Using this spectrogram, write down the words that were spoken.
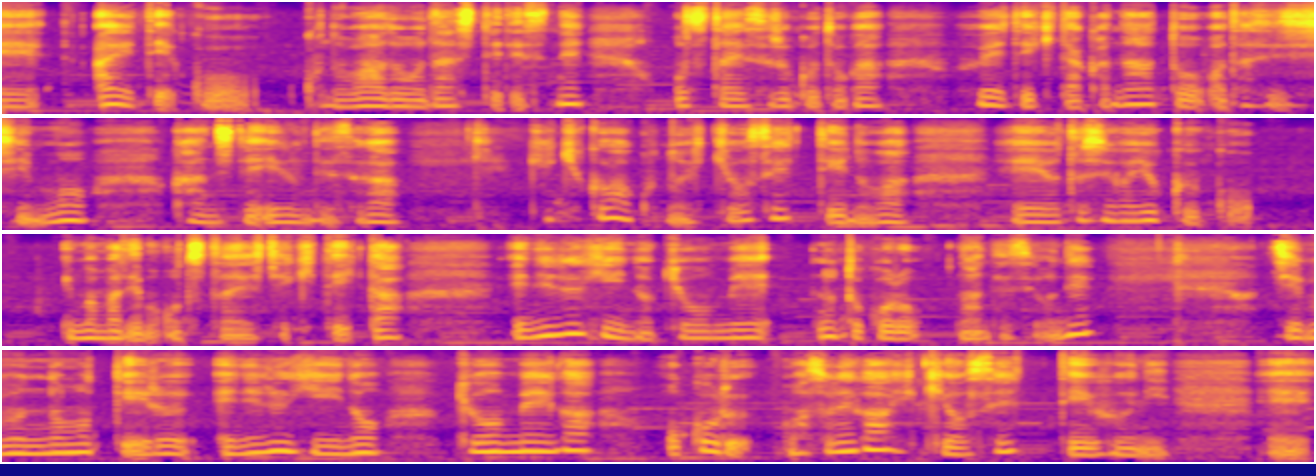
えあえてこうこのワードを出してですねお伝えすることが増えてきたかなと私自身も感じているんですが結局はこの引き寄せっていうのは、えー、私がよくこう今までもお伝えしてきていたエネルギーの共鳴のところなんですよね。自分の持っているエネルギーの共鳴が起こる、まあ、それが引き寄せっていうふうに、えー、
